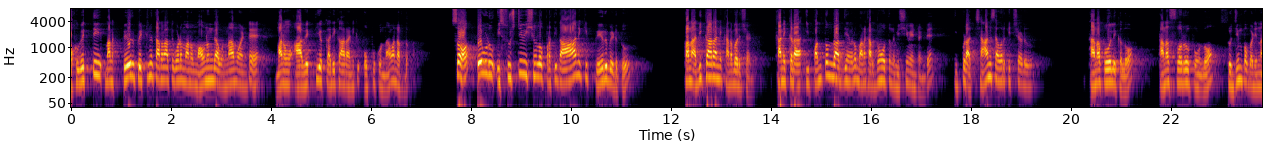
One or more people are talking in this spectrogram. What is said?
ఒక వ్యక్తి మనకు పేరు పెట్టిన తర్వాత కూడా మనం మౌనంగా ఉన్నాము అంటే మనం ఆ వ్యక్తి యొక్క అధికారానికి ఒప్పుకున్నాం అని అర్థం. సో దేవుడు ఈ సృష్టి విషయంలో ప్రతిదానికి పేరు పెడుతూ తన అధికారాన్ని కనబరిచాడు. కానీ ఇక్కడ ఈ పంతొమ్మిదో అధ్యాయంలో మనకు అర్థమవుతున్న విషయం ఏంటంటే ఇప్పుడు ఆ ఛాన్స్ ఎవరికి ఇచ్చాడు? తన పోలికలో తన స్వరూపంలో సృజింపబడిన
